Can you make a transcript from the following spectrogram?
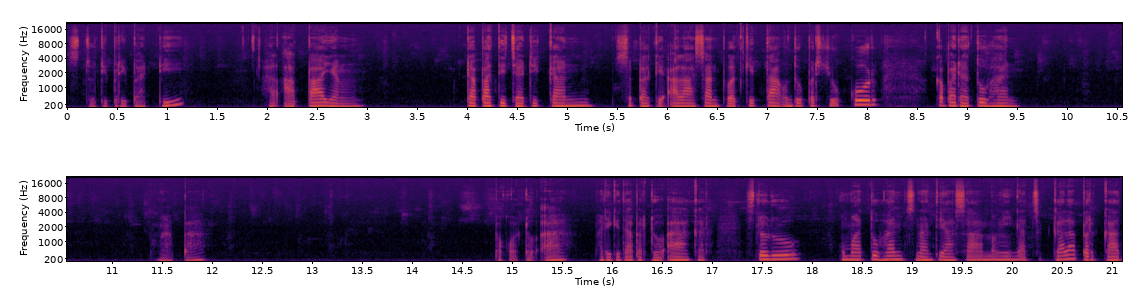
Studi pribadi, hal apa yang dapat dijadikan sebagai alasan buat kita untuk bersyukur kepada Tuhan. Mengapa? Pokok doa, mari kita berdoa agar seluruh umat Tuhan senantiasa mengingat segala berkat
